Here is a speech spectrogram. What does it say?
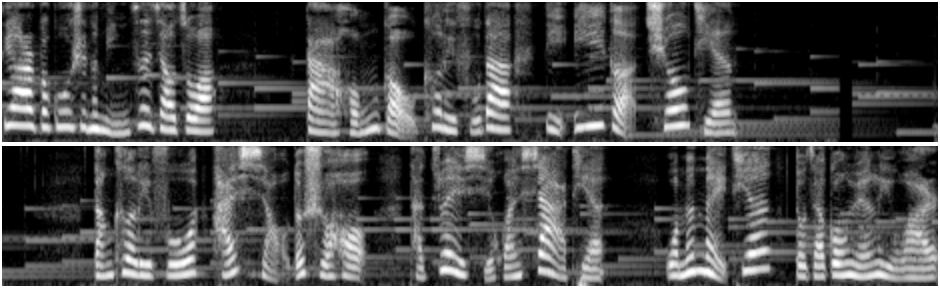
第二个故事的名字叫做。大红狗克里夫的第一个秋天。当克里夫还小的时候，他最喜欢夏天。我们每天都在公园里玩。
